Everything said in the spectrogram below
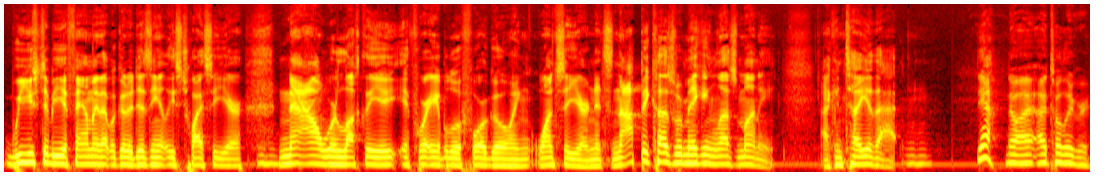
we used to be a family that would go to Disney at least twice a year. Mm-hmm. Now we're lucky if we're able to afford going once a year, and it's not because we're making less money. I can tell you that. Yeah, no, I, I totally agree.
